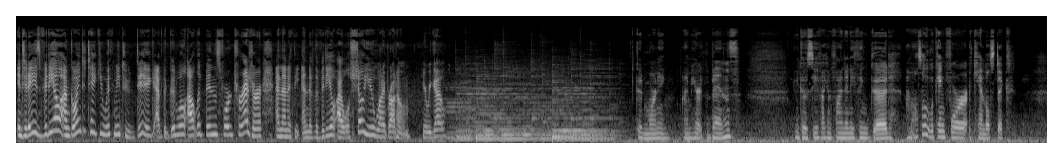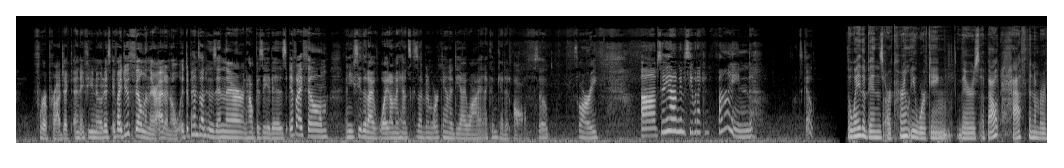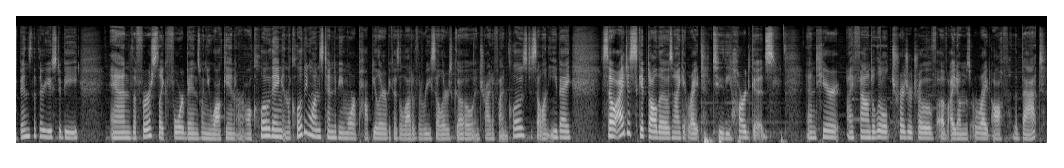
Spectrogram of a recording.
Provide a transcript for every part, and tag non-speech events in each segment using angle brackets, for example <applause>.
In today's video, I'm going to take you with me to dig at the Goodwill outlet bins for treasure, and then at the end of the video, I will show you what I brought home. Here we go. Good morning. I'm here at the bins. I'm gonna go see if I can find anything good. I'm also looking for a candlestick for a project. And if you notice, if I do film in there, I don't know, it depends on who's in there and how busy it is. If I film and you see that I have white on my hands because I've been working on a DIY and I couldn't get it off. So sorry. Um, so yeah, I'm going to see what I can find. Let's go. The way the bins are currently working, there's about half the number of bins that there used to be. And the first like four bins when you walk in are all clothing. And the clothing ones tend to be more popular because a lot of the resellers go and try to find clothes to sell on eBay. So I just skipped all those and I get right to the hard goods. And here I found a little treasure trove of items right off the bat.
